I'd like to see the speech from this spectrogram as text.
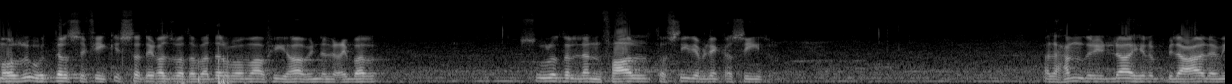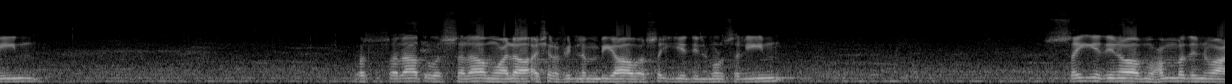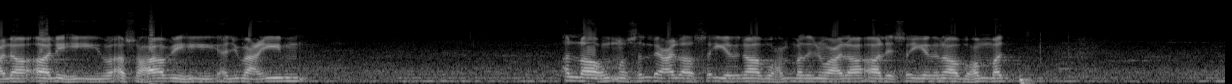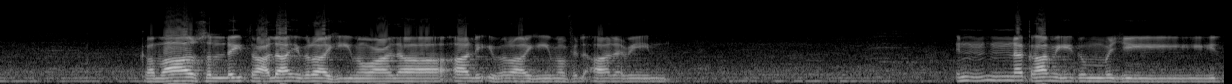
موضوع الدرس في قصة غزوة بدر وما فيها من العبر، سورة الانفال تفسير ابن كثير الحمد لله رب العالمين والصلاة والسلام على أشرف الأنبياء وسيد المرسلين سيدنا محمد وعلى آله وأصحابه أجمعين اللهم صل على سيدنا محمد وعلى آل سيدنا محمد كما صليت على إبراهيم وعلى آل إبراهيم في العالمين إنك حميد مجيد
